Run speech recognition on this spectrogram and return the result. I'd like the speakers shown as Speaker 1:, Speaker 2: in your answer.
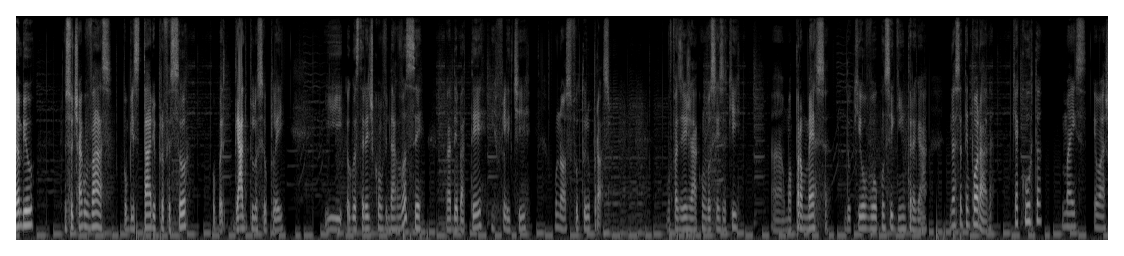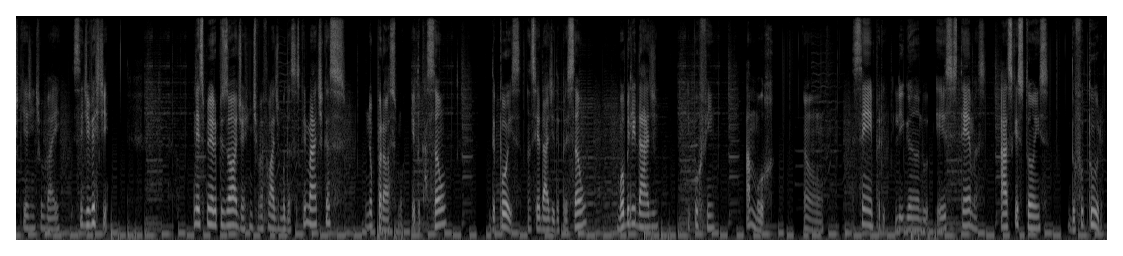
Speaker 1: Câmbio, eu sou Thiago Vaz, publicitário e professor. Obrigado pelo seu play. E eu gostaria de convidar você para debater e refletir o nosso futuro próximo. Vou fazer já com vocês aqui ah, uma promessa do que eu vou conseguir entregar nessa temporada, que é curta, mas eu acho que a gente vai se divertir. Nesse primeiro episódio, a gente vai falar de mudanças climáticas, no próximo, educação, depois, ansiedade e depressão, mobilidade e, por fim, amor. Então, sempre ligando esses temas às questões do futuro.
